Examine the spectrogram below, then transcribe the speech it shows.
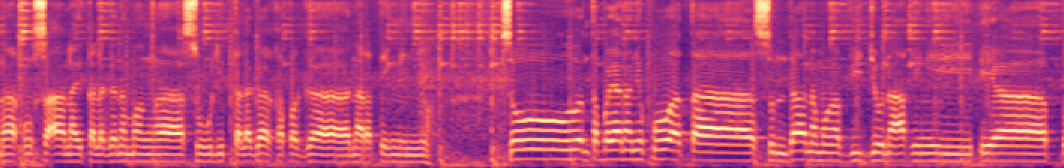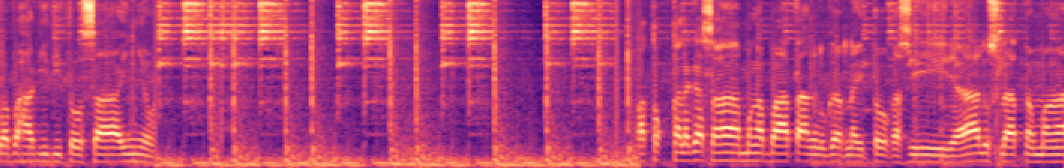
na kung saan ay talaga namang ah, sulit talaga kapag ah, narating ninyo. So, antabayanan nyo po at ah, sundan ang mga video na aking i- babahagi dito sa inyo. Patok talaga sa mga bata ang lugar na ito kasi halos lahat ng mga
